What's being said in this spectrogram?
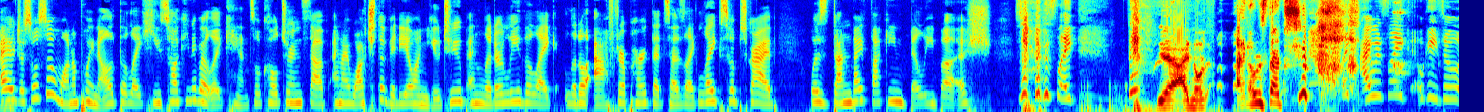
I um, just also want to point out that like he's talking about like cancel culture and stuff and i watched the video on youtube and literally the like little after part that says like like subscribe was done by fucking billy bush so i was like yeah, I know. I noticed that too. like i was like okay so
